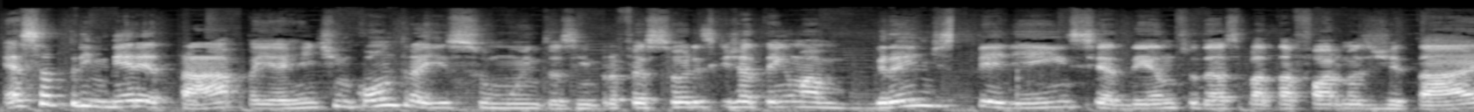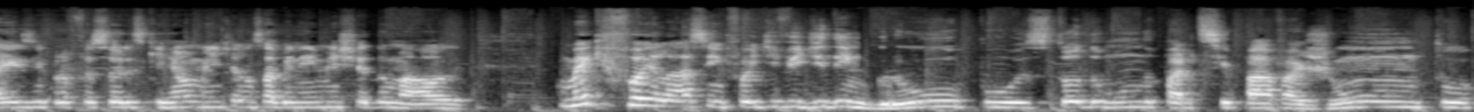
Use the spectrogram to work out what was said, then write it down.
Essa primeira etapa, e a gente encontra isso muito, assim, professores que já têm uma grande experiência dentro das plataformas digitais e professores que realmente não sabem nem mexer do mouse. Como é que foi lá, assim, foi dividido em grupos, todo mundo participava junto,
